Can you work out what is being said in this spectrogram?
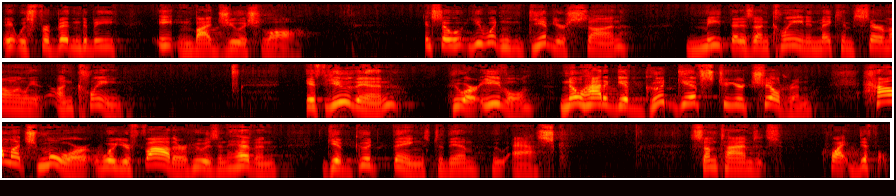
It was forbidden to be eaten by Jewish law. And so you wouldn't give your son meat that is unclean and make him ceremonially unclean. If you then, who are evil, know how to give good gifts to your children, how much more will your Father who is in heaven give good things to them who ask? Sometimes it's quite difficult,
